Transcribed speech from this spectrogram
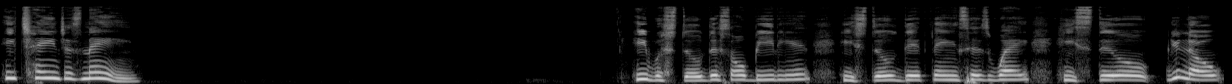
He changed his name. He was still disobedient. He still did things his way. He still, you know,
